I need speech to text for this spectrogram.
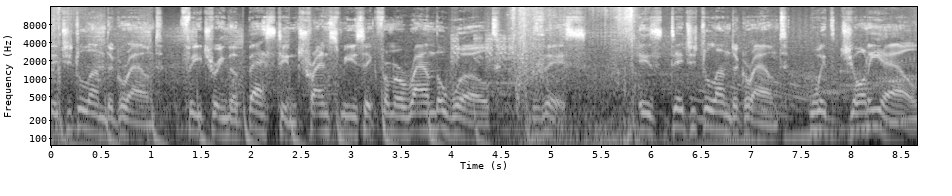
Digital Underground, featuring the best in trance music from around the world. This is Digital Underground with Johnny L.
